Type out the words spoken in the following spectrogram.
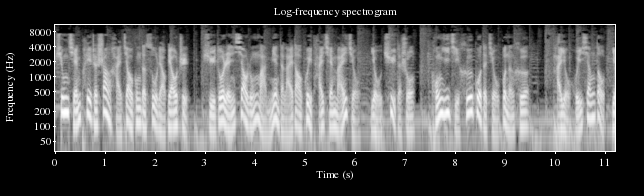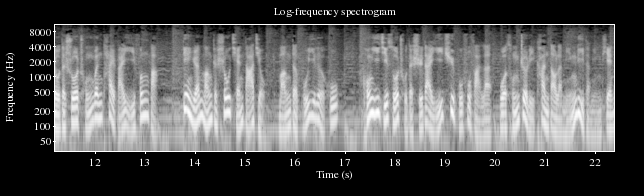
胸前配着上海教工的塑料标志。许多人笑容满面的来到柜台前买酒，有趣的说：“孔乙己喝过的酒不能喝。”还有茴香豆，有的说重温太白遗风吧。店员忙着收钱打酒，忙得不亦乐乎。孔乙己所处的时代一去不复返了，我从这里看到了名利的明天。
